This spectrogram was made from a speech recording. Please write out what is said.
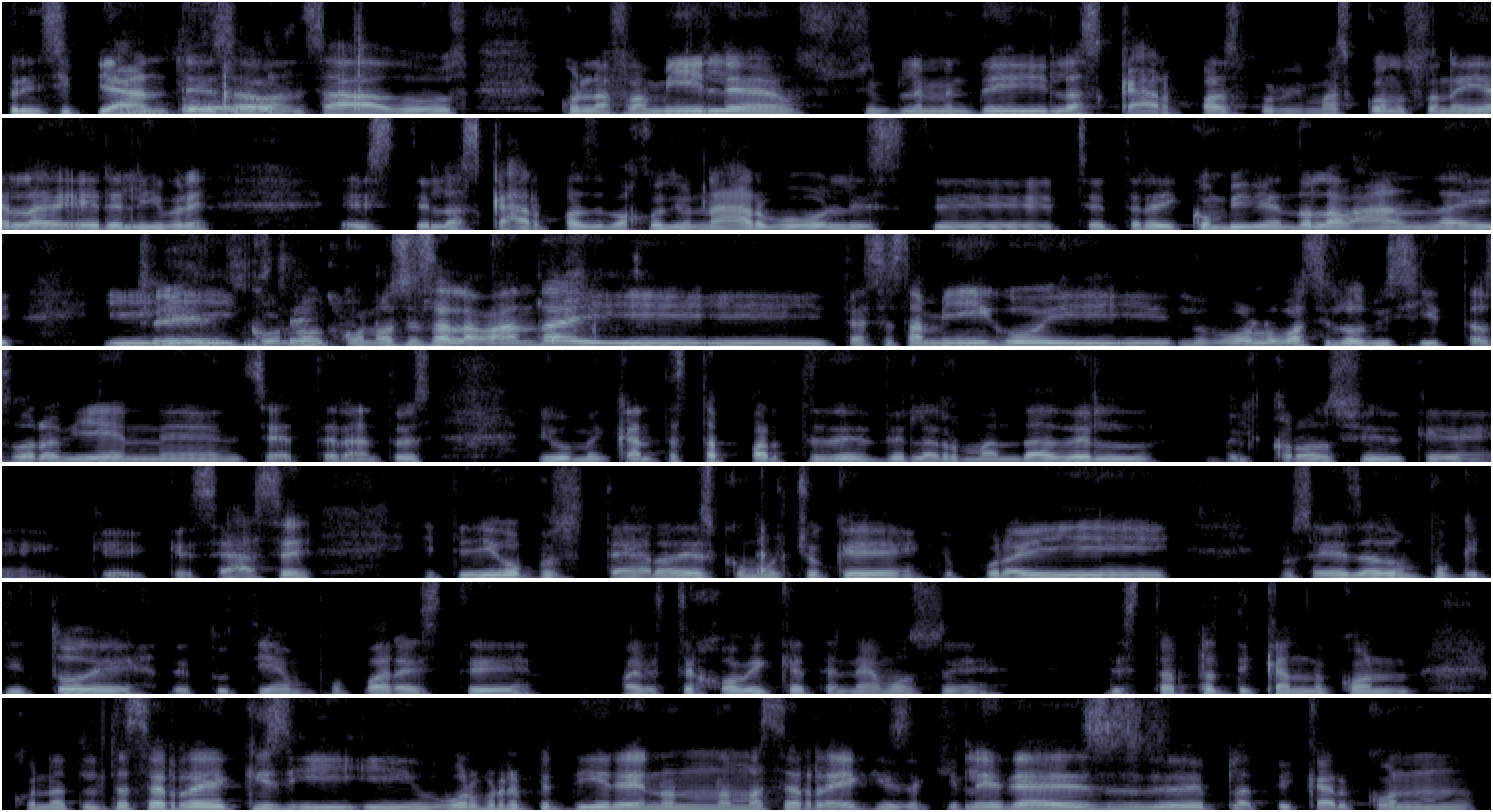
principiantes, avanzados, con la familia, simplemente y las carpas, porque más cuando son ahí al aire libre, este, las carpas debajo de un árbol, este, etcétera, y conviviendo la banda, y, y, conoces a la banda y, te haces amigo, y, luego lo vas y los visitas, ahora vienen, etcétera. Entonces, digo, me encanta esta parte de, la hermandad del, CrossFit que, que, se hace, y te digo, pues te agradezco mucho que, que por ahí nos hayas dado un poquitito de, tu tiempo para este, para este hobby que tenemos de, estar platicando con, con atletas RX y, vuelvo a repetir, ¿eh? no nada más RX, aquí la idea es platicar con,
